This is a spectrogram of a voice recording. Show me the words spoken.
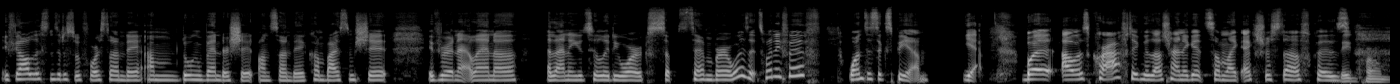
If y'all listen to this before Sunday, I'm doing vendor shit on Sunday. Come buy some shit. If you're in Atlanta, Atlanta Utility Works, September, what is it, 25th? 1 to 6 p.m. Yeah. But I was crafting because I was trying to get some like extra stuff because big promo.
